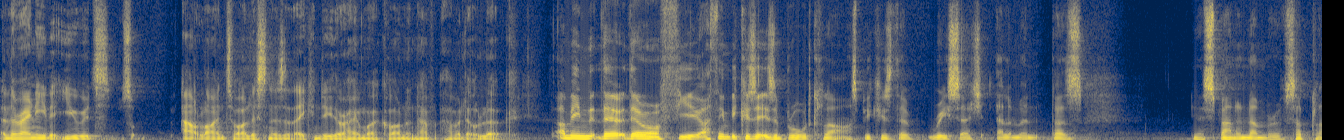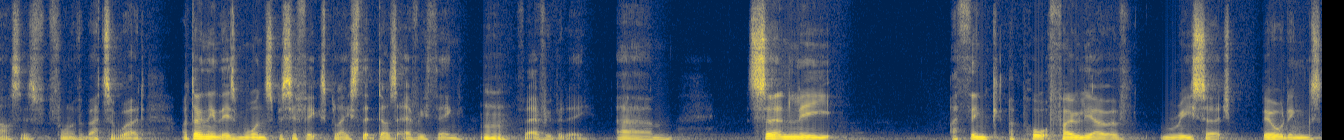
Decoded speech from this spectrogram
Are there any that you would sort of outline to our listeners that they can do their homework on and have, have a little look? I mean, there there are a few. I think because it is a broad class, because the research element does, you know, span a number of subclasses, for want of a better word. I don't think there's one specific place that does everything mm. for everybody. Um, certainly, I think a portfolio of research buildings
